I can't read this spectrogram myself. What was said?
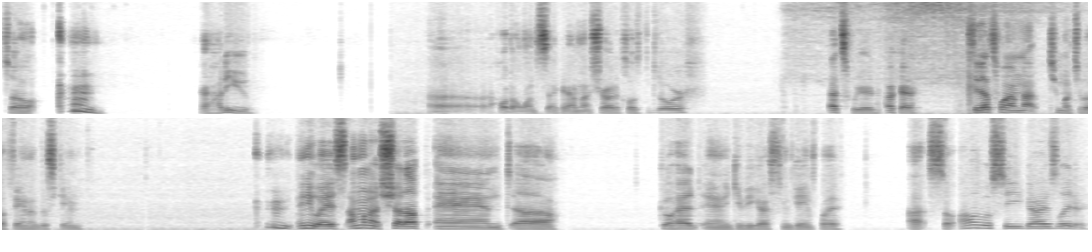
So, how do you? Uh, hold on one second. I'm not sure how to close the door. That's weird. Okay. See, that's why I'm not too much of a fan of this game. Anyways, I'm gonna shut up and uh, go ahead and give you guys some gameplay. Uh, so I will see you guys later.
